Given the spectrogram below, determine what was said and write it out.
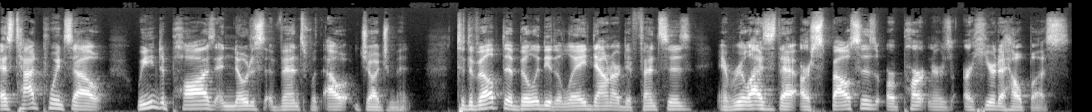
As Todd points out, we need to pause and notice events without judgment. To develop the ability to lay down our defenses and realizes that our spouses or partners are here to help us.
